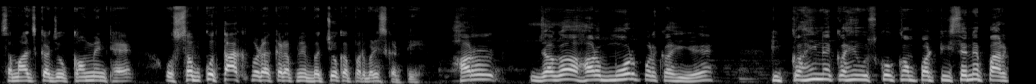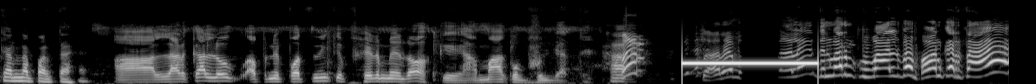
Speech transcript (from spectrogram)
समाज का जो कमेंट है वो सबको ताक पर रखकर अपने बच्चों का परवरिश करती है। हर जगह हर मोड़ पर कहिए कि कहीं ना कहीं उसको कंपटीशन पार करना पड़ता है। आ लड़का लोग अपने पत्नी के फेर में रह के आ माँ को भूल जाते हैं। सारे वाले दिन भर मोबाइल पे फ़ोन करता है।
